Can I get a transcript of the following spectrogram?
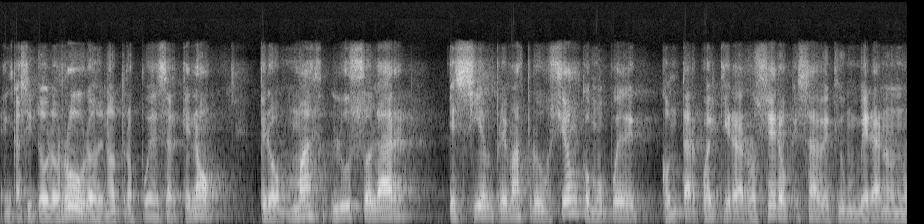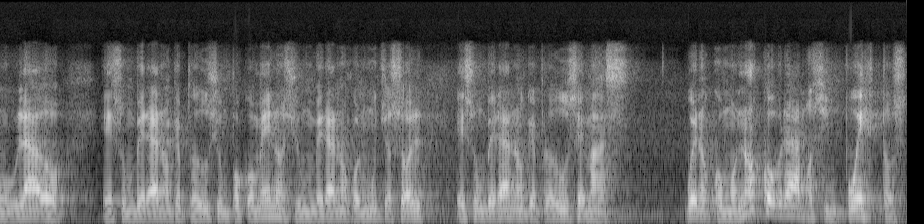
En casi todos los rubros, en otros puede ser que no pero más luz solar es siempre más producción, como puede contar cualquier arrocero que sabe que un verano nublado es un verano que produce un poco menos y un verano con mucho sol es un verano que produce más. Bueno, como no cobramos impuestos,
